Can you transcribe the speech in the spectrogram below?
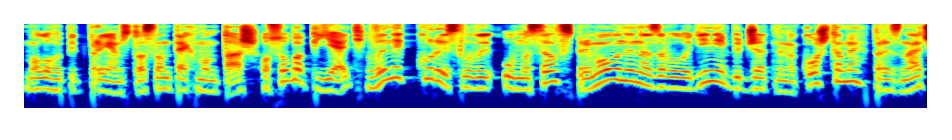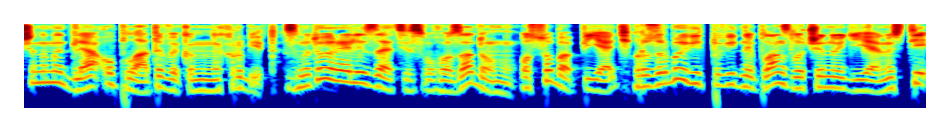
малого підприємства Сантехмонтаж особа 5 виник корисливий умисел, спрямований на заволодіння бюджетними коштами, призначеними для оплати виконаних робіт. З метою реалізації свого задуму особа 5 розробив відповідний план злочинної діяльності,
